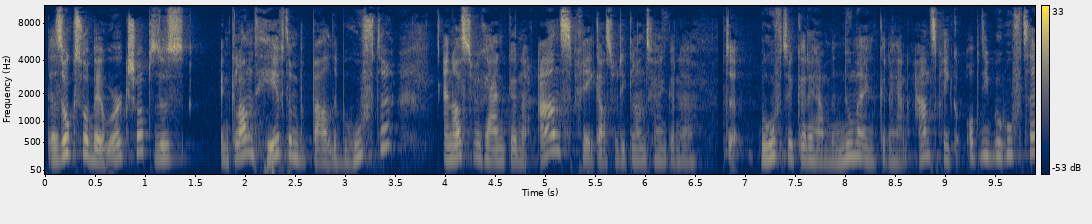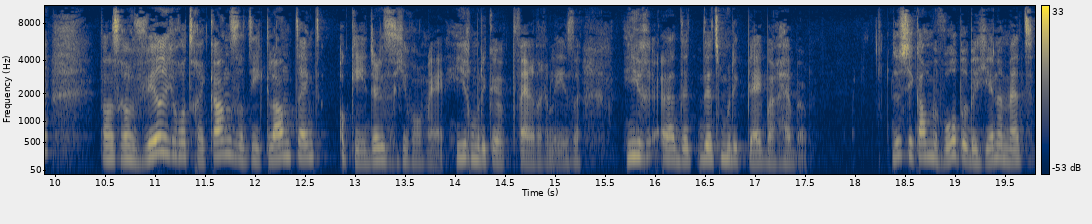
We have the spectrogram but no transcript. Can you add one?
Dat is ook zo bij workshops. Dus een klant heeft een bepaalde behoefte. En als we gaan kunnen aanspreken, als we die klant gaan kunnen de behoefte kunnen gaan benoemen en kunnen gaan aanspreken op die behoefte, dan is er een veel grotere kans dat die klant denkt: oké, dit is hier voor mij. Hier moet ik verder lezen. Hier, uh, dit, dit moet ik blijkbaar hebben. Dus je kan bijvoorbeeld beginnen met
